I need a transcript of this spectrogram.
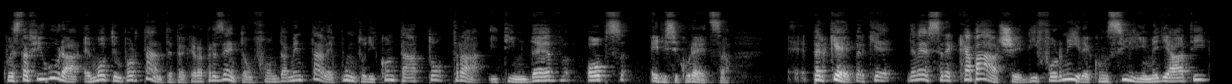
Questa figura è molto importante perché rappresenta un fondamentale punto di contatto tra i team dev, ops e di sicurezza. Eh, perché? Perché deve essere capace di fornire consigli immediati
